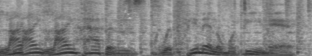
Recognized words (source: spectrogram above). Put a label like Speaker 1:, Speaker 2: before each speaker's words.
Speaker 1: Life, life happens with Pimelo Motine.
